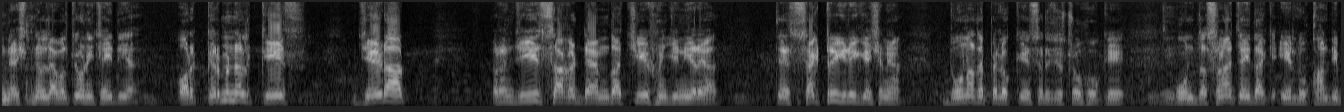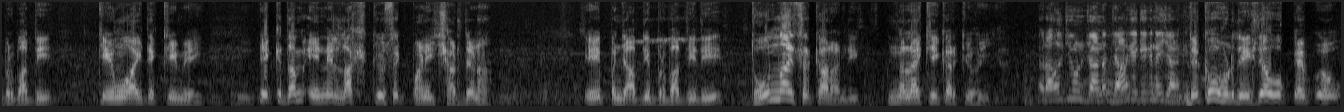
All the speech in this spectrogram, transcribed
ਨੈਸ਼ਨਲ ਲੈਵਲ ਤੇ ਹੋਣੀ ਚਾਹੀਦੀ ਆ। ਔਰ ਕ੍ਰਿਮੀਨਲ ਕੇਸ ਜਿਹੜਾ ਰਣਜੀਤ ਸਾਗਰ ਡੈਮ ਦਾ ਚੀਫ ਇੰਜੀਨੀਅਰ ਆ ਤੇ ਸੈਕਟਰੀ ਇਰੀਗੇਸ਼ਨ ਆ ਦੋਨਾਂ ਦੇ ਪਹਿਲੋਂ ਕੇਸ ਰਜਿਸਟਰ ਹੋ ਕੇ ਉਹਨੂੰ ਦੱਸਣਾ ਚਾਹੀਦਾ ਕਿ ਇਹ ਲੋਕਾਂ ਦੀ ਬਰਬਾਦੀ ਕਿਉਂ ਆਈ ਤੇ ਕਿਵੇਂ ਆਈ। ਇੱਕਦਮ ਇੰਨੇ ਲੱਖ ਕਿਊਸੈਕ ਪਾਣੀ ਛੱਡ ਦੇਣਾ। ਇਹ ਪੰਜਾਬ ਦੀ ਬਰਬਾਦੀ ਦੀ ਦੋਨਾਂ ਹੀ ਸਰਕਾਰਾਂ ਦੀ ਨਲਾਇਕੀ ਕਰਕੇ ਹੋਈ ਹੈ ਰਾਹੁਲ ਜੀ ਹੁਣ ਜਾਣ ਜਾਣਗੇ ਕਿ ਨਹੀਂ ਜਾਣਗੇ? ਦੇਖੋ ਹੁਣ ਦੇਖਦੇ ਹੋ ਉਹ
